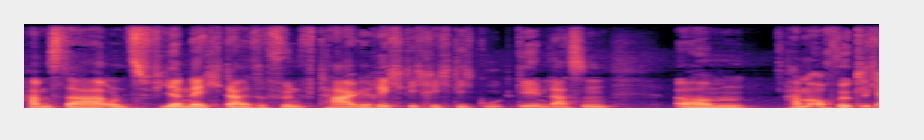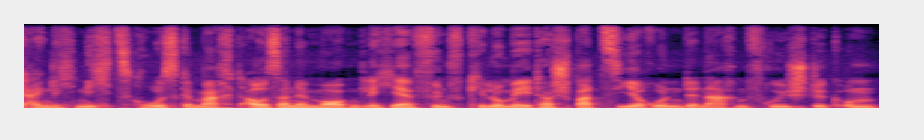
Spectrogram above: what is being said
haben es da uns vier Nächte, also fünf Tage richtig, richtig gut gehen lassen. Ähm, haben auch wirklich eigentlich nichts groß gemacht, außer eine morgendliche 5 Kilometer Spazierrunde nach dem Frühstück, um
